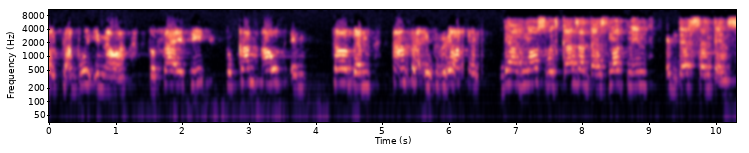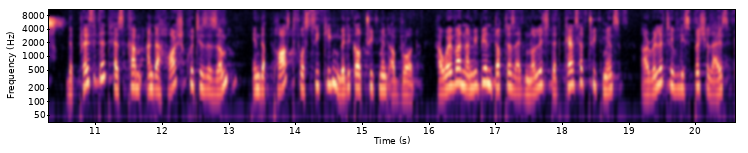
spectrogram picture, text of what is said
a taboo in our society to come out and tell them cancer is real and diagnosed with cancer does not mean a death sentence. The president has come under harsh criticism in the past for seeking medical treatment abroad. However, Namibian doctors acknowledge that cancer treatments are relatively specialized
